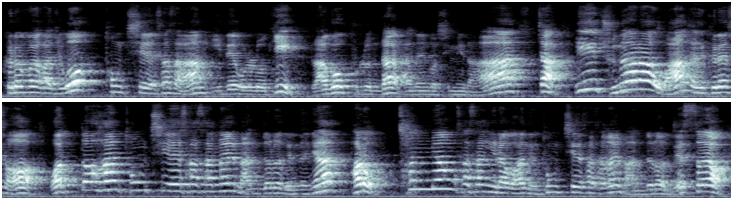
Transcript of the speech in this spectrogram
그런 걸 가지고 통치의 사상, 이데올로기라고 부른다라는 것입니다. 자, 이 주나라 왕은 그래서 어떠한 통치의 사상을 만들어냈느냐? 바로 천명 사상이라고 하는 통치의 사상을 만들어냈어요.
